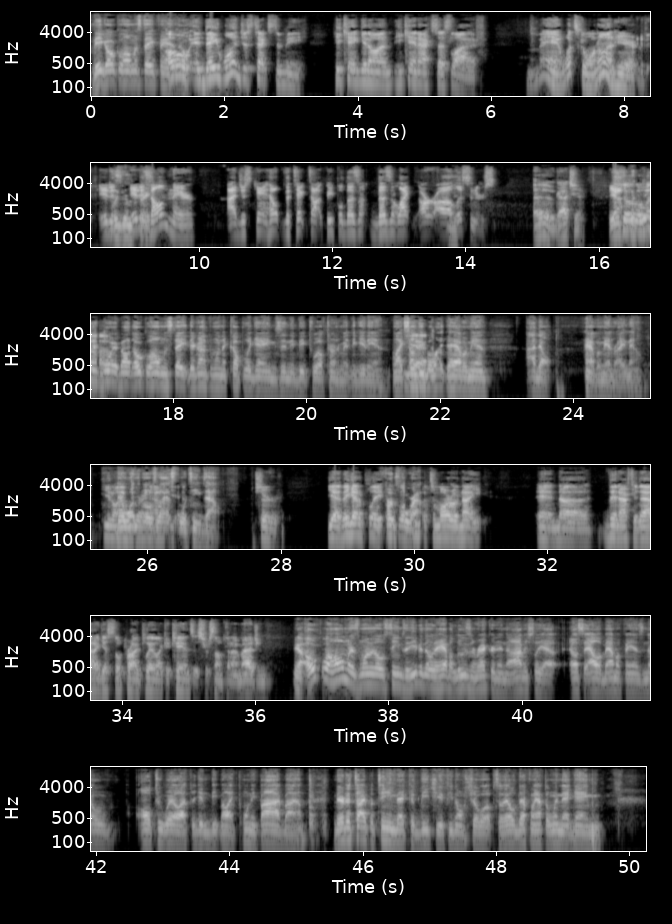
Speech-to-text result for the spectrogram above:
Big Oklahoma State fan. Oh, and day one just texted me. He can't get on. He can't access live. Man, what's going on here? It, it is We're doing it is on there. I just can't help the TikTok people doesn't doesn't like our uh, listeners. Oh, gotcha. Yeah, So, But tell your uh, boy about Oklahoma State, they're going to have to win a couple of games in the Big 12 tournament to get in. Like some Yeah. people like to have them in. I don't have them in right now. You don't They're have one of those last Yeah. four teams out. Sure. Yeah, they got to play The first Oklahoma tomorrow night, and uh, then after that, I guess they'll probably play like a Kansas or something. I imagine. Yeah, Oklahoma is one of those teams that even though they have a losing record, and obviously uh, us Alabama fans know all too well after getting beat by like 25 by them, they're the type of team that could beat you if you don't show up. So they'll definitely have to win that game,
